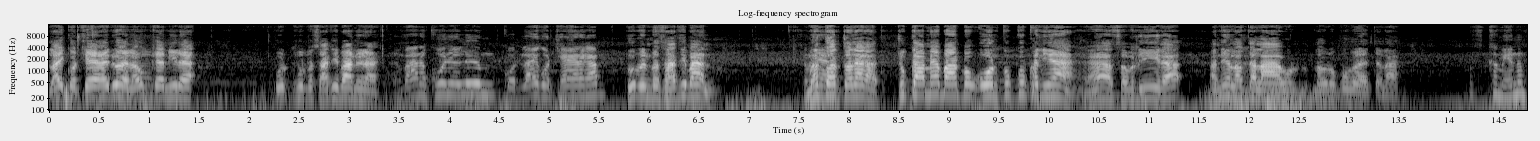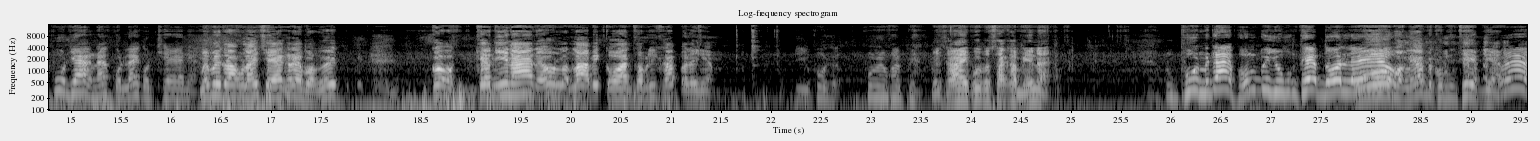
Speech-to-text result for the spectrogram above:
ไลค์กดแชร์ให้ด้วยแล้วแค่นี้แหละ พูดพูดภาษาที่บ้านด้วยนะบ้านของครูอย่าลืมกดไลค์กดแชร์นะครับพูดเป็นภาษาที่บ้านเหมือนตอนตอนแรกอะจุกกาแม่บ้านปกโอนกุ๊บกุ๊บคะเนียอ่าสวัสดีแล้ว อันนี้เราจะลาเราเราพูดว่าอะไรจะลาเขมรมันพูดยากนะ กดไลค์กดแชร์เนี่ยไม่ไม่ต้องไลค์แชร์ก็ได้บอกเฮ้ย ก็แค่นี้นะ เดี๋ยวลาไปก่อนสวัสดีครับอะไรเงี้ยอยู่พูดเถอะพูดไม่ค่อยเป็นไม่ใช่พูดภาษาเขมรน่ะมันพูดไม่ได้ ผมไปอยู่กรุงเทพโดนแล้โอ้วบอกแล้วเป็นคนกรุงเทพเนี่ยเออ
